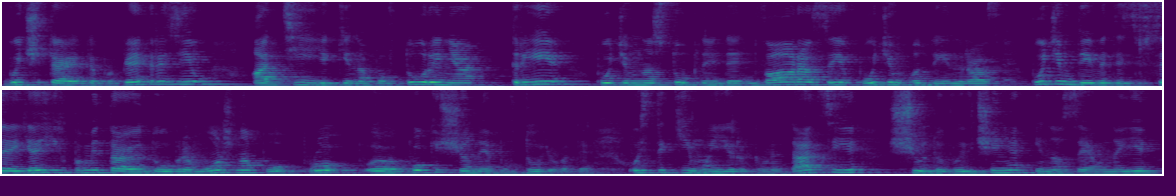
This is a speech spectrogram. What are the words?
ви читаєте по 5 разів, а ті, які на повторення, 3, потім наступний день 2 рази, потім один раз. Потім дивитесь, все, я їх пам'ятаю добре, можна по, про, е, поки що не повторювати. Ось такі мої рекомендації щодо вивчення іноземної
